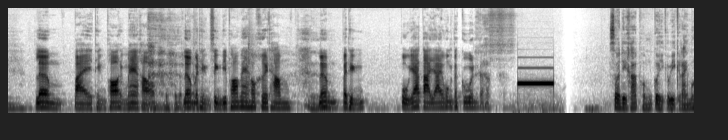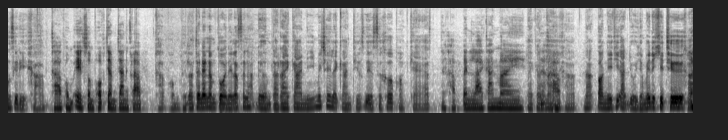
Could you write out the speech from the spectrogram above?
มเริ่มไปถึงพ่อถึงแม่เขา เริ่มไปถึงสิ่งที่พ่อแม่เขาเคยทำเริ่มไปถึงปู่ย่าตายายวงตระกูลครับสวัสดีครับ ผมกุยกวีไกรม่วงสิริครับ ครับผมเอกสมภพแจ่มจันทร์ครับ ครับ ผมถึงเราจะแนะนำตัวในลักษณะเดิม แต่รายการนี้ไม่ใช่รายการ Tuesday Circle Podcast นะครับ เป็นรายการใหม่ รายการนะใหม่ครับครับณตอนนี้ที่อัดอยู่ยังไม่ได้คิดชื่อครับ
